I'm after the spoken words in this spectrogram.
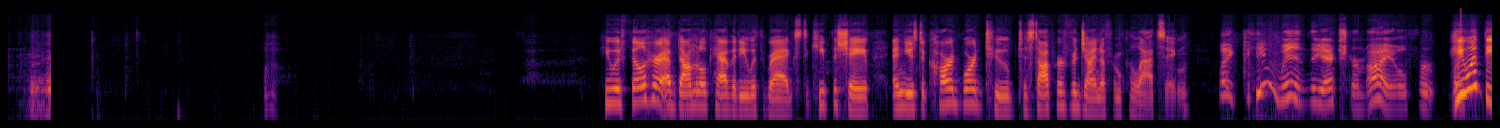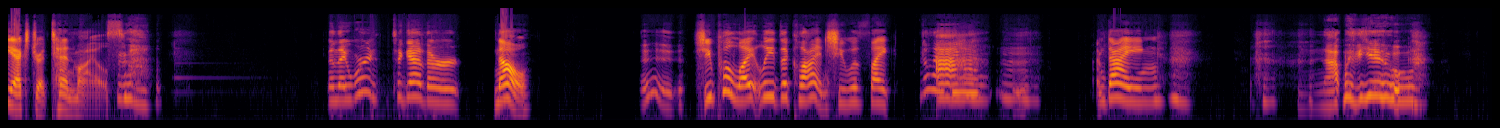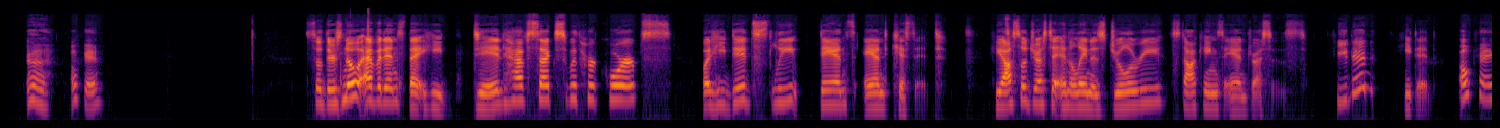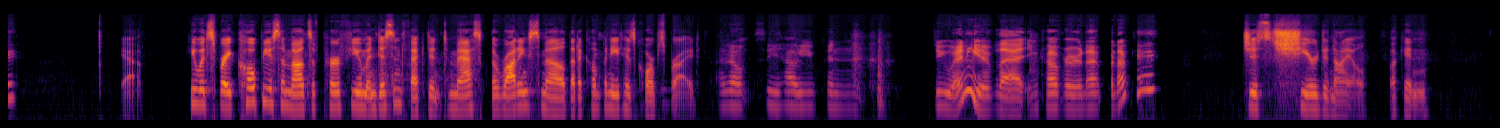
He would fill her abdominal cavity with rags to keep the shape and used a cardboard tube to stop her vagina from collapsing. Like he went the extra mile for. He went the extra 10 miles. and they weren't together. No, Ew. she politely declined. She was like, No, ah, mm, I'm dying. Not with you. Ugh, okay. So there's no evidence that he did have sex with her corpse, but he did sleep, dance, and kiss it. He also dressed it in Elena's jewelry, stockings, and dresses. He did. He did. Okay. He would spray copious amounts of perfume and disinfectant to mask the rotting smell that accompanied his corpse bride. I don't see how you can do any of that and cover it up, but okay. Just sheer denial. Fucking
